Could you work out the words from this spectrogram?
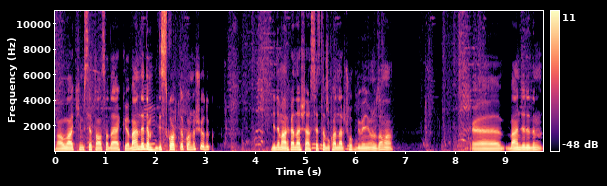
Vallahi kim set alsa dayak yiyor. Ben dedim Discord'da konuşuyorduk. Dedim arkadaşlar sete bu kadar çok güveniyorsunuz ama eee, bence dedim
